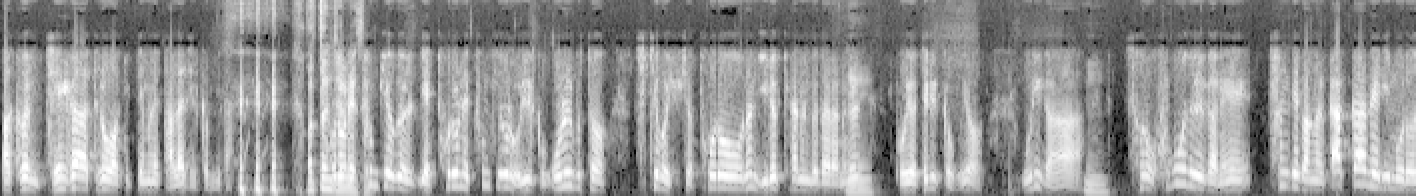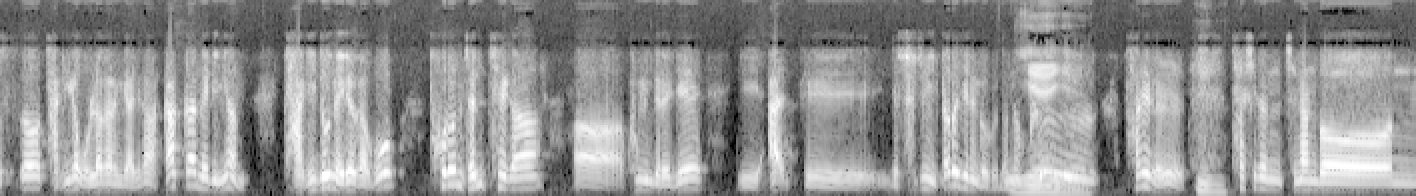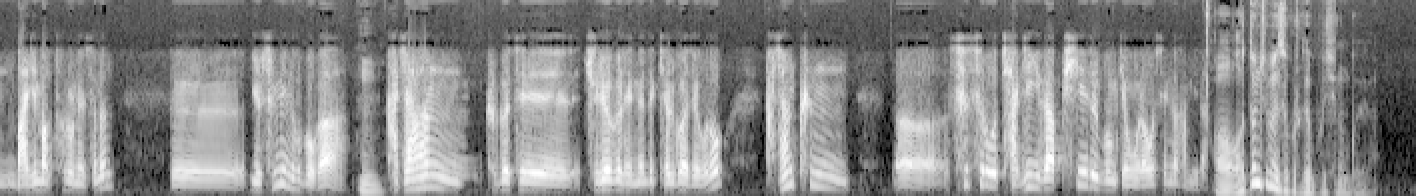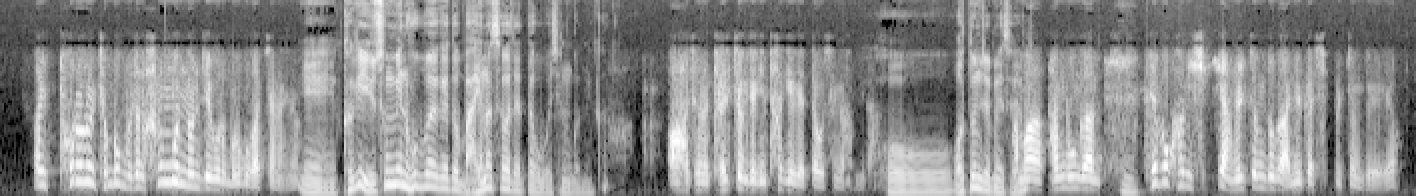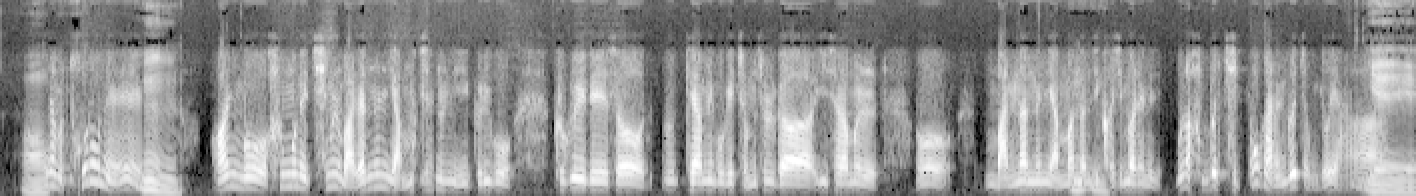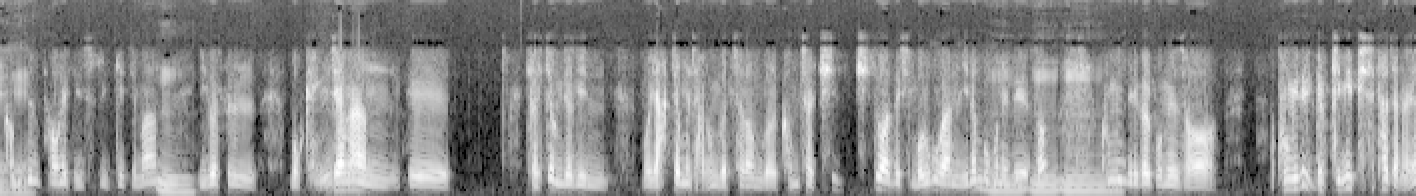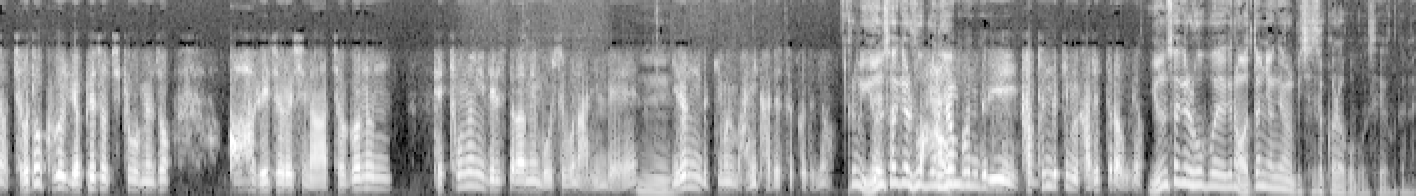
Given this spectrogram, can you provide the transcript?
아, 그건 제가 들어왔기 때문에 달라질 겁니다. 어떤 토론의 점에서? 품격을 예, 토론의 품격을 올릴 거 오늘부터 지켜보십시오. 토론은 이렇게 하는 거다라는 네. 걸 보여드릴 거고요. 우리가 음. 서로 후보들 간에 상대방을 깎아내림으로써 자기가 올라가는 게 아니라 깎아내리면 자기도 내려가고 토론 전체가 어 국민들에게 이 아 그 이제 수준이 떨어지는 거거든요. 예, 그 예. 사례를 음. 사실은 지난번 마지막 토론에서는 그 유승민 후보가 음. 가장 그것에 주력을 했는데 결과적으로 가장 큰 어, 스스로 자기가 피해를 본 경우라고 생각합니다. 어, 어떤 점에서 그렇게 보시는 거예요? 아니 토론을 전부 무슨 학문 논쟁으로 몰고 갔잖아요. 예, 그게 유승민 후보에게도 마이너스가 됐다고 보시는 겁니까? 아, 저는 결정적인 타격이었다고 생각합니다. 오, 어떤 점에서요? 아마 당분간 네. 회복하기 쉽지 않을 정도가 아닐까 싶을 정도예요. 어. 왜냐하면 토론에 네. 아니 뭐 학문에 침을 맞았는지 안 맞았는지 그리고 그거에 대해서 대한민국의 점술가 이 사람을 어 만났느니 안 만났는지 음. 거짓말했는지 물론 한번 짚고 가는 것 정도야. 예, 예, 예. 검증 차원에서 있을 수 있겠지만 음. 이것을 뭐 굉장한 그 결정적인 뭐 약점을 잡은 것처럼 그걸 검찰 취, 취조하듯이 몰고 가는 이런 부분에 음, 대해서 음, 음, 국민들이 그걸 보면서 국민들이 느낌이 비슷하잖아요. 저도 그걸 옆에서 지켜보면서 아 왜 저러시나 저거는 대통령이 될 사람의 모습은 아닌데 음. 이런 느낌을 많이 가졌었거든요. 그럼 윤석열 후보는 많은 분들이 같은 느낌을 가졌더라고요. 윤석열 후보에게는 어떤 영향을 미쳤을 거라고 보세요, 그러면?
